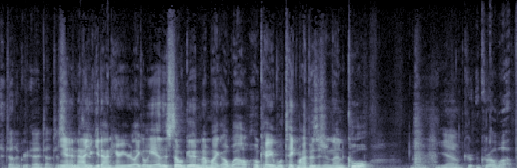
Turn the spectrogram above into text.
I don't agree. I don't disagree. Yeah, and now you get on here, you're like, oh yeah, this is so good, and I'm like, oh well, okay, we'll take my position then. Cool. Know, gr- grow up.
